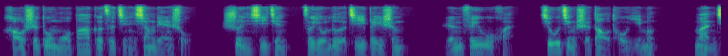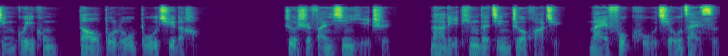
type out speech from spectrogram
好事多磨八个字紧相连属，瞬息间则又乐极悲生，人非物换，究竟是到头一梦，万境归空，倒不如不去的好。这时凡心已痴，那里听得进这话去？乃复苦求再思。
